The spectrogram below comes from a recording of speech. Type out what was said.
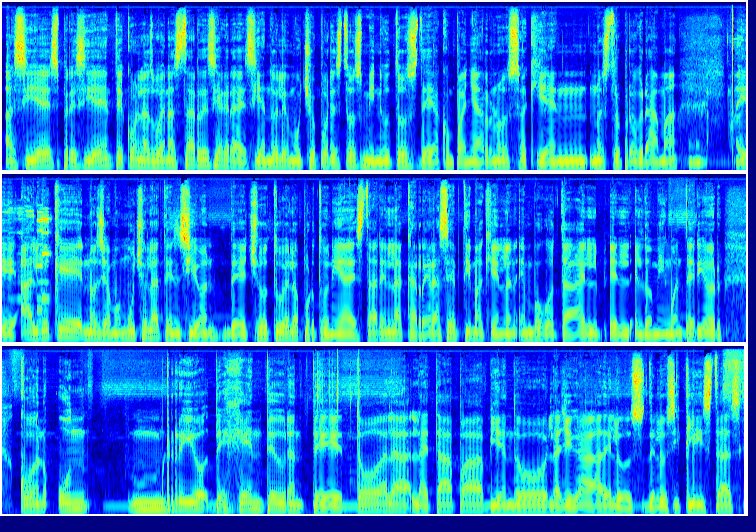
Así es, presidente, con las buenas tardes y agradeciéndole mucho por estos minutos de acompañarnos aquí en nuestro programa. Eh, algo que nos llamó mucho la atención, de hecho tuve la oportunidad de estar en la carrera séptima aquí en, en Bogotá el, domingo anterior con un un río de gente durante toda la, la etapa, viendo la llegada de los, de los ciclistas.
